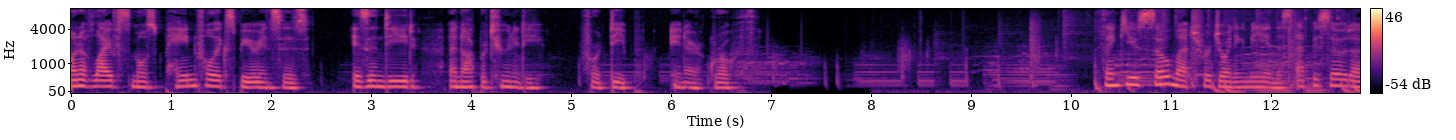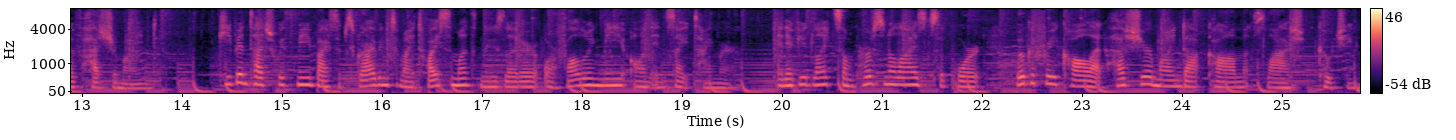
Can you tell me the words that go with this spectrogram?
one of life's most painful experiences is indeed an opportunity for deep inner growth. Thank you so much for joining me in this episode of Hush Your Mind. Keep in touch with me by subscribing to my twice a month newsletter or following me on Insight Timer. And if you'd like some personalized support, book a free call at hushyourmind.com slash coaching.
